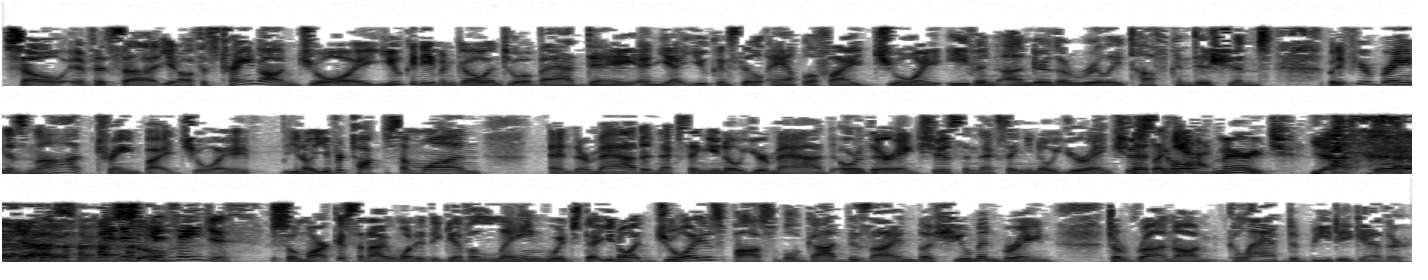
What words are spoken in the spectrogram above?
So if it's uh, you know, if it's trained on joy, you can even go into a bad day, and yet you can still amplify joy even under the really tough conditions. But if your brain is not trained by joy, you know, you ever talk to someone and they're mad, and next thing you know, you're mad, or they're anxious, and next thing you know, you're anxious. That's like, called Yeah. marriage. yes, yes. And it's So- contagious. so Marcus and I wanted to give a language that you know what joy is possible. God designed the human brain to run on glad to be together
